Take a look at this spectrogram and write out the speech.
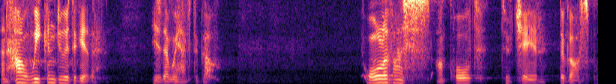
and how we can do it together is that we have to go. All of us are called to share the gospel.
